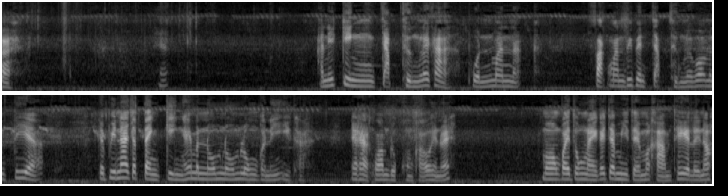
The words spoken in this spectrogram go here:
ค่ะเนี่ยอันนี้กิ่งจับถึงเลยค่ะ ผลมันอะฝักมันพี่เป็นจับถึงเลยเพราะมันเตี้ยเดี๋ยวปีหน้าจะแต่งกิ่งให้มันโน้มโน้มลงกว่านี้อีกค่ะ เนี่ยค่ะ ความดกของเขาเห็นไหมมองไปตรงไหนก็จะมีแต่มะขามเทศเลยเนาะ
